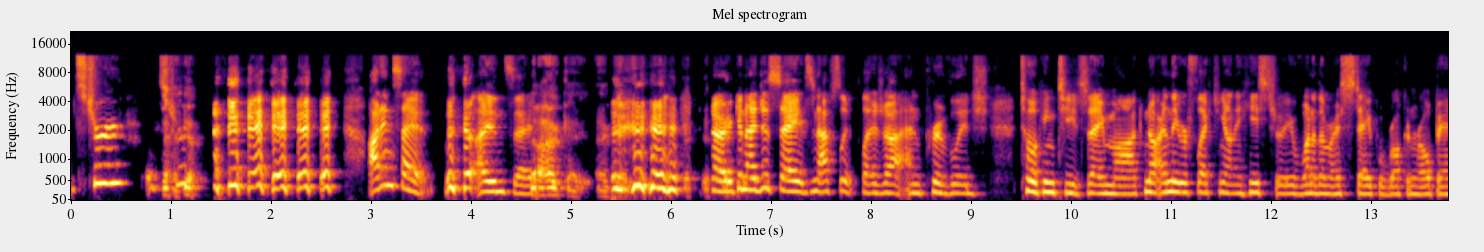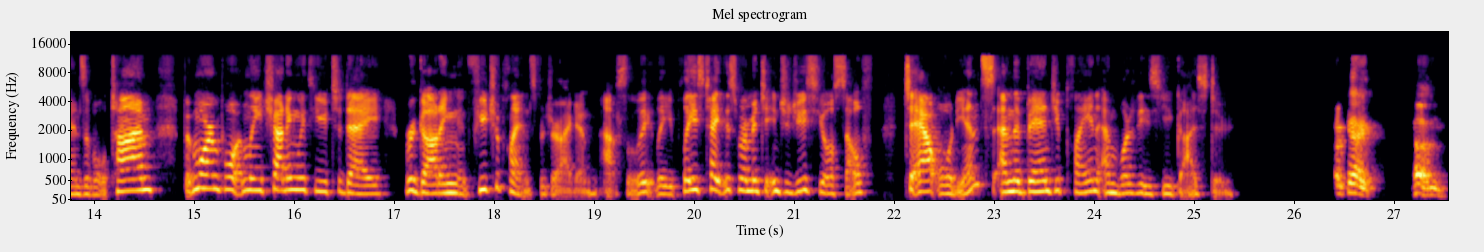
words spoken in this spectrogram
It's true. It's true. I didn't say it. I didn't say it. Okay. Okay. no, can I just say it's an absolute pleasure and privilege talking to you today, Mark. Not only reflecting on the history of one of the most staple rock and roll bands of all time, but more importantly, chatting with you today regarding future plans for Dragon. Absolutely. Please take this moment to introduce yourself to our audience and the band you play in and what it is you guys do. Okay. Um,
